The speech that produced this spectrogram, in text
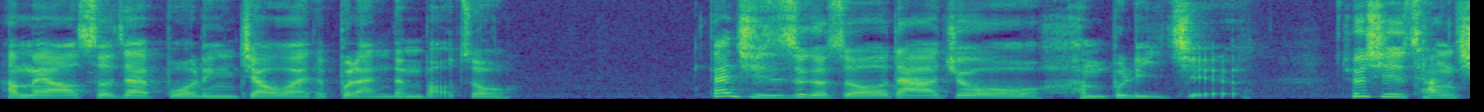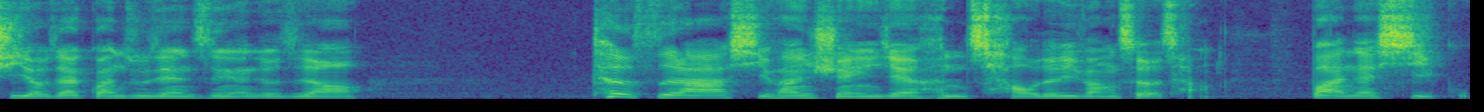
他们要设在柏林郊外的布兰登堡州。但其实这个时候大家就很不理解了。就其实长期有在关注这件事情的，就知道特斯拉喜欢选一些很潮的地方设厂，不然在戏谷。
